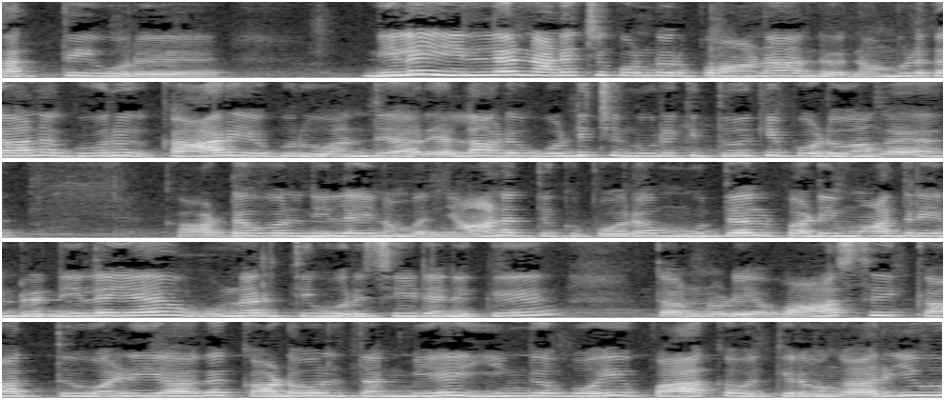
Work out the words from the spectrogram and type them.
சக்தி ஒரு நிலை இல்லைன்னு நினச்சி கொண்டு இருப்போம். ஆனால் அந்த நம்மளுக்கான குரு காரிய குரு வந்து அதையெல்லாம் அப்படியே ஒடிச்சு நுறுக்கி தூக்கி போடுவாங்க. கடவுள் நிலை நம்ம ஞானத்துக்கு போகிற முதல் படி மாதிரின்ற நிலையை உணர்த்தி ஒரு சீடனுக்கு தன்னுடைய வாசி காத்து வழியாக கடவுள் தன்மையை இங்க போய் பார்க்க வைக்கிறவங்க அறிவு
